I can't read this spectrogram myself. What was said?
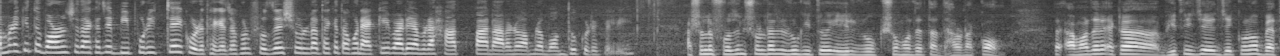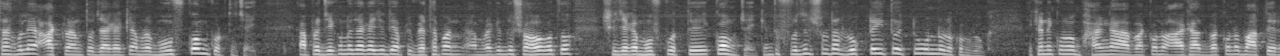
আমরা কিন্তু বরঞ্চ দেখা যায় বিপরীতটাই করে থাকে। যখন ফ্রোজেন শোল্ডার থাকে তখন একেবারে আমরা হাত পা নাড়ানো আমরা বন্ধ করে ফেলি। আসলে ফ্রোজেন শোল্ডারের রোগী তো এই রোগ সম্বন্ধে তার ধারণা কম। আমাদের একটা ভীতি যে যে কোনো ব্যথা হলে আক্রান্ত জায়গাকে আমরা মুভ কম করতে চাই। আপনার যে কোনো জায়গায় যদি আপনি ব্যথা পান আমরা কিন্তু স্বভাবত সেই জায়গায় মুভ করতে কম চাই। কিন্তু ফ্রোজেন শোল্ডার রোগটাই তো একটু অন্যরকম রোগ। এখানে কোনো ভাঙা বা কোনো আঘাত বা কোনো বাতের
